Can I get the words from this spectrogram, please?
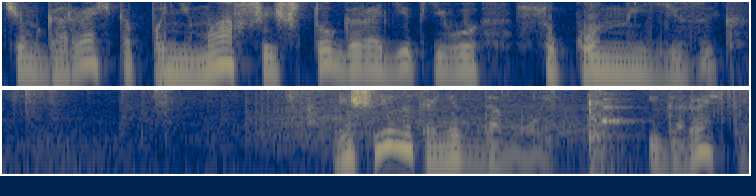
чем Гараська, понимавший, что городит его суконный язык. Пришли, наконец, домой, и Гараська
